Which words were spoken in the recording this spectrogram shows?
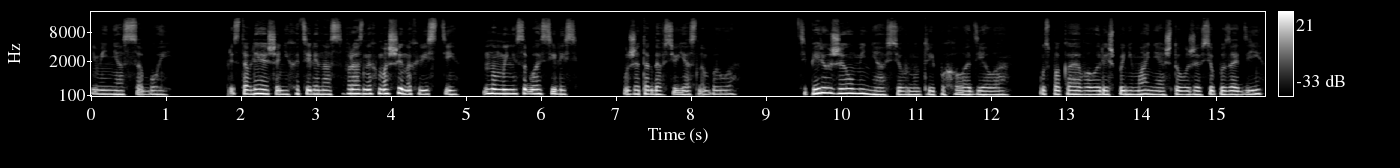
И меня с собой. Представляешь, они хотели нас в разных машинах везти, но мы не согласились. Уже тогда все ясно было. Теперь уже у меня все внутри похолодело. Успокаивало лишь понимание, что уже все позади,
